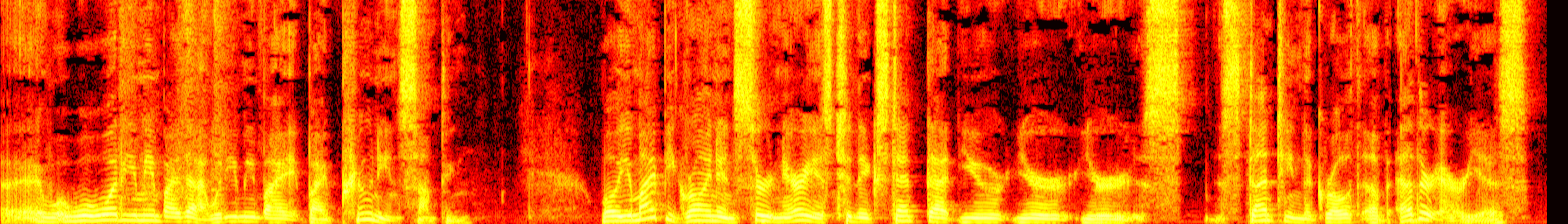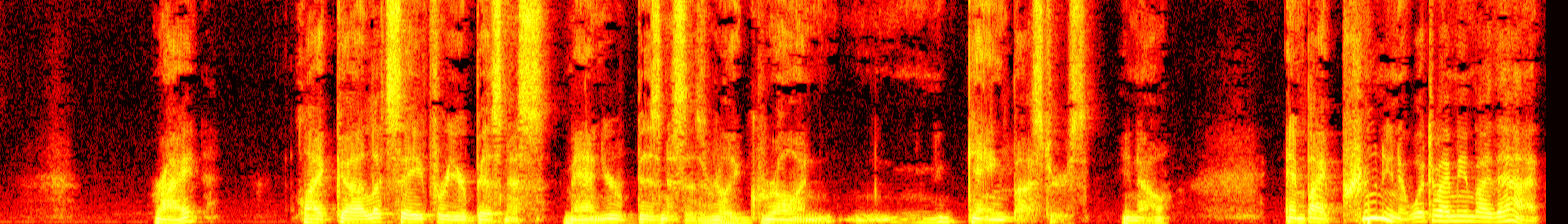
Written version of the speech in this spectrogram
uh, what do you mean by that? What do you mean by, by pruning something? Well, you might be growing in certain areas to the extent that you, you're, you're stunting the growth of other areas, right? Like, uh, let's say for your business, man, your business is really growing gangbusters you know. And by pruning it, what do I mean by that?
